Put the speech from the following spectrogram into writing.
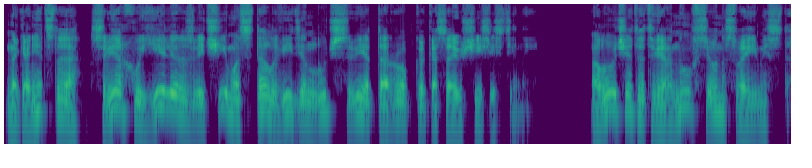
Наконец-то сверху еле различимо стал виден луч света, робко касающийся стены. Луч этот вернул все на свои места.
